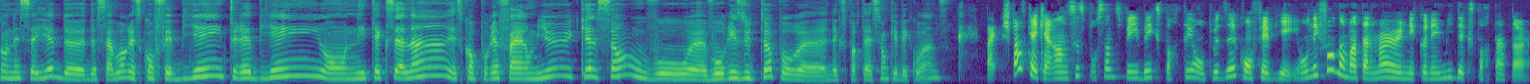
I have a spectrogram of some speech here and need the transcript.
on, essayait de, de savoir, est-ce qu'on fait bien, très bien, on est excellent, est-ce qu'on pourrait faire mieux? Quels sont vos, euh, vos résultats pour euh, l'exportation québécoise? Ben, je pense qu'à 46 du PIB exporté, on peut dire qu'on fait bien. On est fondamentalement une économie d'exportateurs.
